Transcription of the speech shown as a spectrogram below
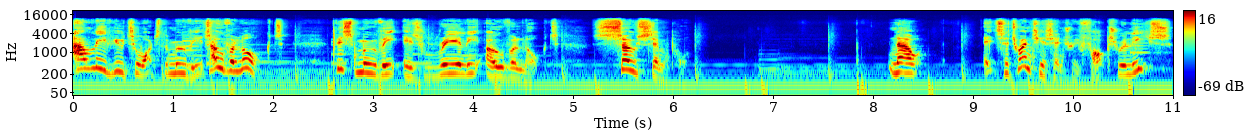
I'll leave you to watch the movie. It's overlooked. This movie is really overlooked. So simple. Now, it's a 20th Century Fox release.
